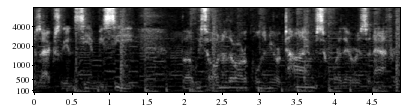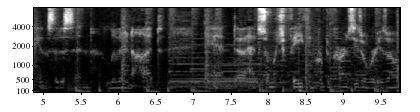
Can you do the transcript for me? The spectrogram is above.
was actually in CNBC, but we saw another article in the New York Times where there was an African citizen living in a hut and uh, had so much faith in cryptocurrencies over his own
